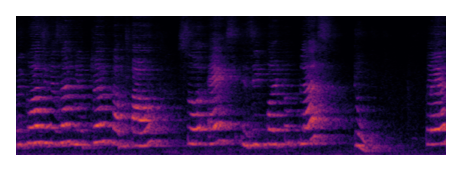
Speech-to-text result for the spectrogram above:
because it is a neutral compound. So, x is equal to plus 2 clear?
